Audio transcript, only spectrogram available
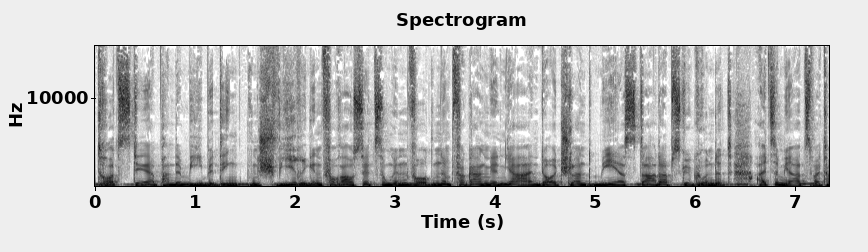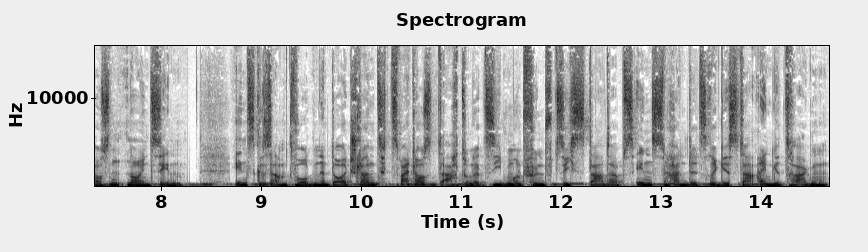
Trotz der pandemiebedingten schwierigen Voraussetzungen wurden im vergangenen Jahr in Deutschland mehr Startups gegründet als im Jahr 2019. Insgesamt wurden in Deutschland 2857 Startups ins Handelsregister eingetragen.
